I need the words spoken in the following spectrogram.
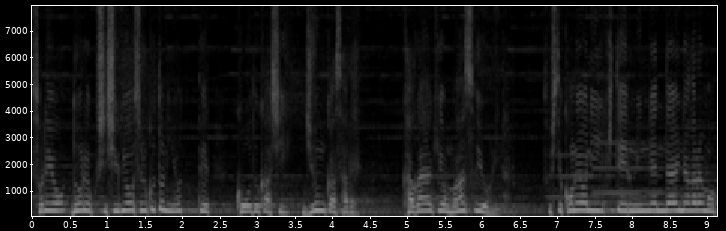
それを努力し修行することによって高度化し純化され輝きを増すようになる。そしてこの世に生きている人間でありながらも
